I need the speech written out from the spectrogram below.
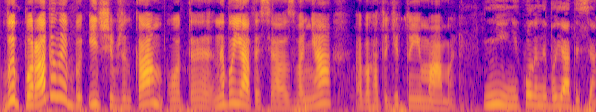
Ви б порадили б іншим жінкам, от е, не боятися звання е, багатодітної мами. Ні, ніколи не боятися.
